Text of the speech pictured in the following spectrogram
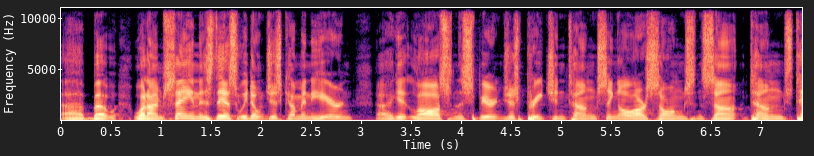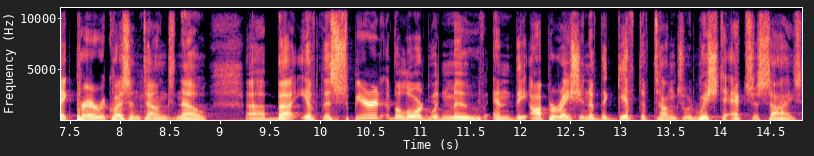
Uh, but what I'm saying is this we don't just come in here and uh, get lost in the Spirit and just preach in tongues, sing all our songs in tongues, take prayer requests in tongues. No. Uh, but if the Spirit of the Lord would move and the operation of the gift of tongues would wish to exercise,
